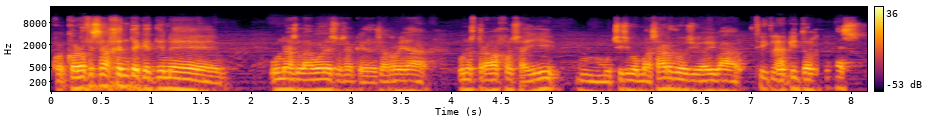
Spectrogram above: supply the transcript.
Conoces a gente que tiene unas labores, o sea, que desarrolla unos trabajos allí muchísimo más arduos. Yo iba sí, poquitos días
